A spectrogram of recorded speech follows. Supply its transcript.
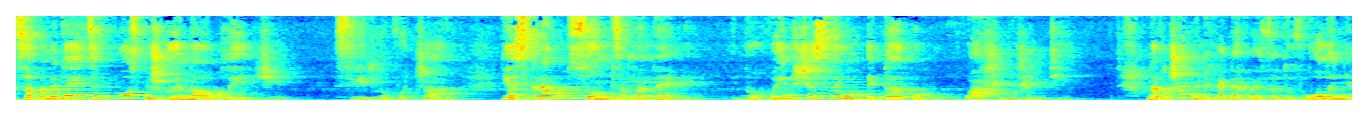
запам'ятається посмішкою на обличчі, світлом в очах, яскравим сонцем на небі і новим щасливим етапом у вашому житті. Навчання нехай дарує задоволення,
